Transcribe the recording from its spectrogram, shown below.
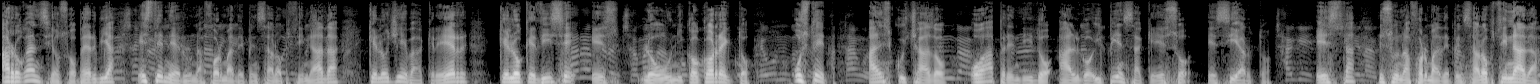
Arrogancia o soberbia es tener una forma de pensar obstinada que lo lleva a creer que lo que dice es lo único correcto. Usted ha escuchado o ha aprendido algo y piensa que eso es cierto. Esta es una forma de pensar obstinada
